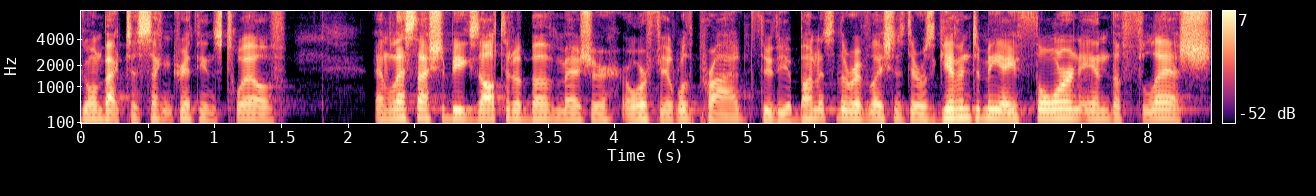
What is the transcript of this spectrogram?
Going back to 2 Corinthians 12, unless I should be exalted above measure or filled with pride through the abundance of the revelations, there was given to me a thorn in the flesh.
